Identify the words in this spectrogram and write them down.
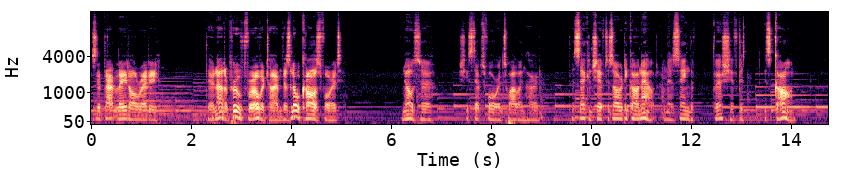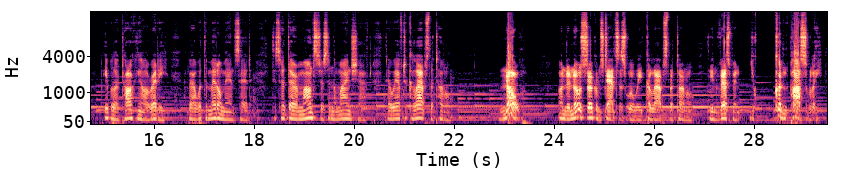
Is it that late already? They're not approved for overtime. There's no cause for it. No, sir. She steps forward, swallowing hard. The second shift has already gone out, and they're saying the first shift is, is gone. People are talking already about what the middleman said. They said there are monsters in the mine shaft, that we have to collapse the tunnel. No! Under no circumstances will we collapse the tunnel. The investment, you couldn't possibly.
